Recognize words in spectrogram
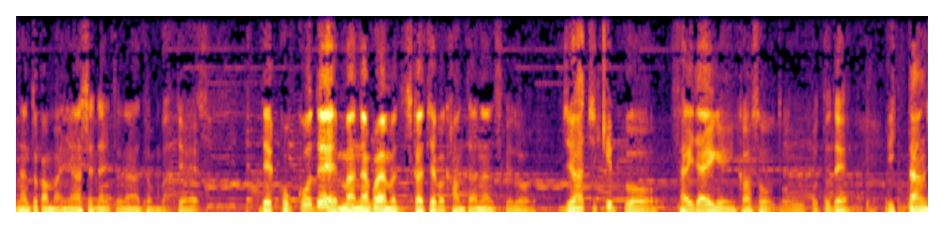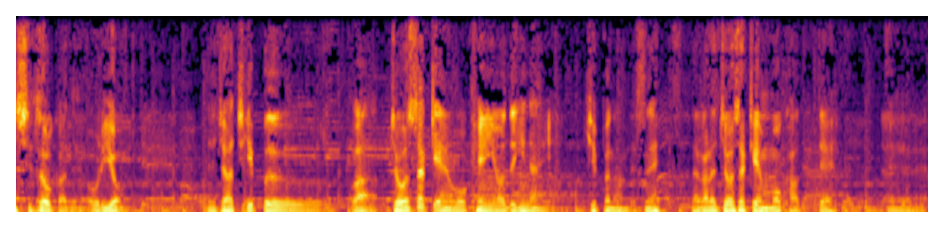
なんとか間に合わせないとなと思って、で、ここで、まあ名古屋まで使っちゃえば簡単なんですけど、18切符を最大限活かそうということで、一旦静岡で降りようで18切符は乗車券を兼用できない切符なんですね。だから乗車券も買って、え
